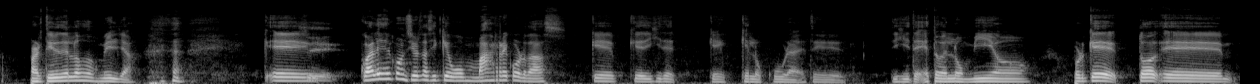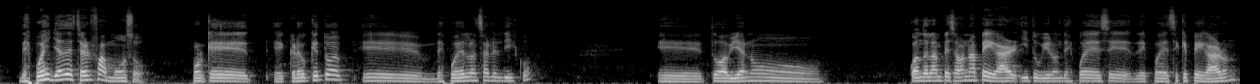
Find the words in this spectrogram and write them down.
a partir de los 2000 ya, eh, Sí. ¿cuál es el concierto así que vos más recordás que, que dijiste, qué, qué locura, este, dijiste, esto es lo mío? Porque to- eh, después ya de ser famoso, porque creo que to- después de lanzar el disco, eh, todavía no... Cuando la empezaron a pegar y tuvieron después de ese, después de ese que pegaron,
